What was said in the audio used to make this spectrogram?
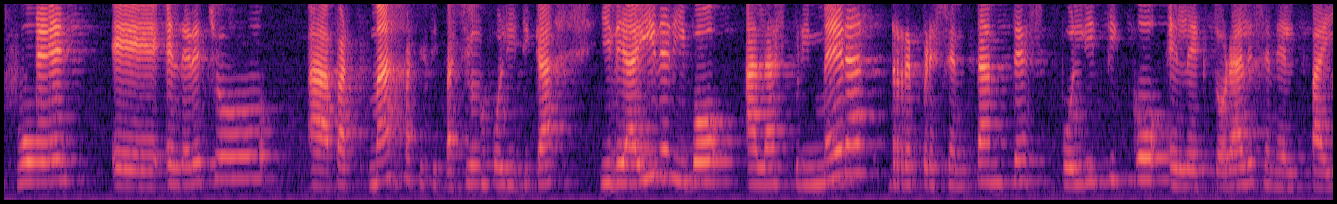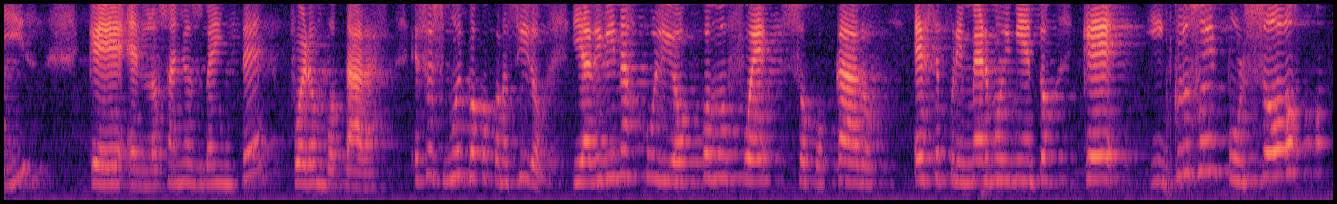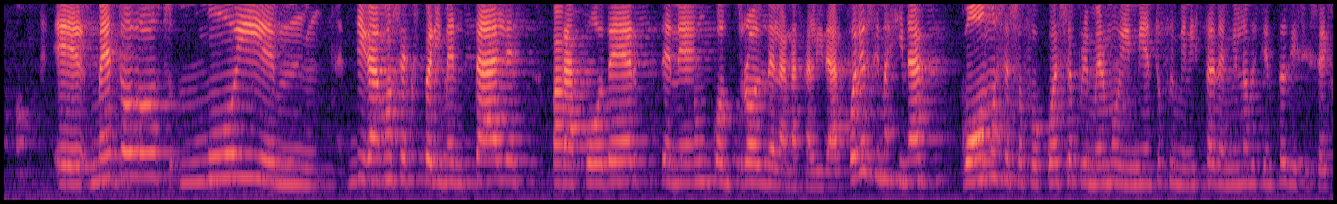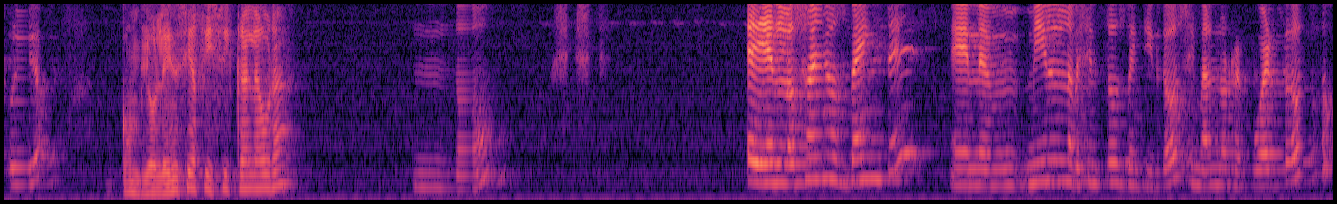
fue eh, el derecho a más participación política y de ahí derivó a las primeras representantes político-electorales en el país que en los años 20 fueron votadas. Eso es muy poco conocido. Y adivina, Julio, cómo fue sofocado ese primer movimiento que incluso impulsó eh, métodos muy, em, digamos, experimentales para poder tener un control de la natalidad. ¿Puedes imaginar cómo se sofocó ese primer movimiento feminista de 1916, Julio? ¿Con violencia física, Laura? No. En los años 20, en 1922, si mal no recuerdo,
